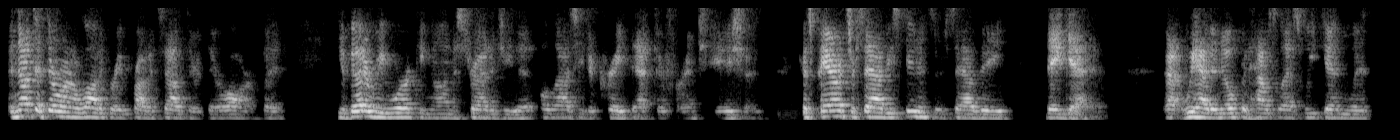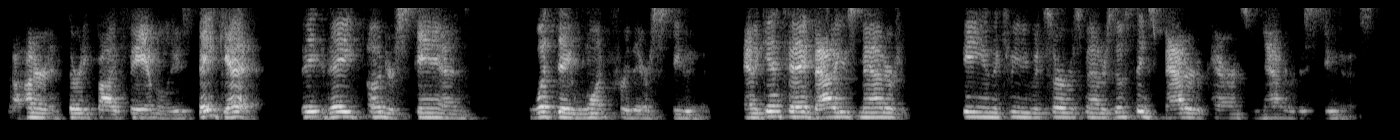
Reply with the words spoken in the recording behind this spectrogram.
And not that there aren't a lot of great products out there, there are, but you better be working on a strategy that allows you to create that differentiation. Because parents are savvy, students are savvy, they get it. Uh, we had an open house last weekend with 135 families. They get it. They, they understand what they want for their student. And again, today, values matter. Being in the community with service matters. Those things matter to parents and matter to students.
